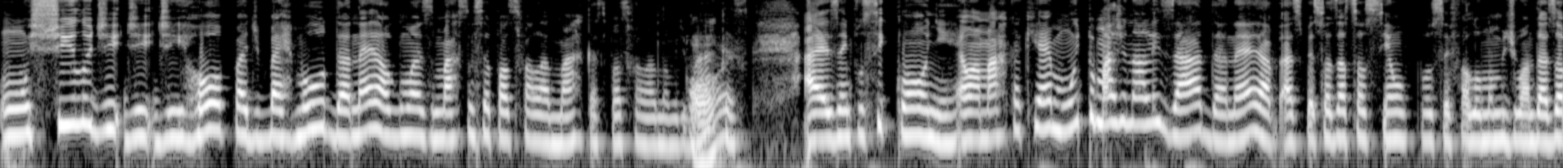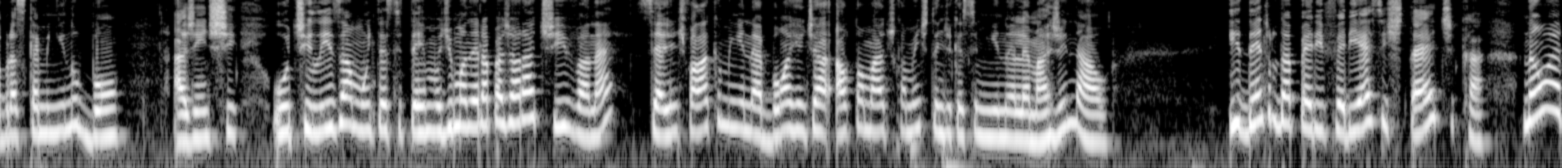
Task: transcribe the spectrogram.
um estilo de, de, de, roupa, de bermuda, né? Algumas marcas, não sei se eu posso falar marcas, posso falar o nome de marcas? A exemplo, Ciclone, é uma marca que é muito marginalizada, né? As pessoas associam, você falou o nome de uma das obras, que é Menino Bom. A gente utiliza muito esse termo de maneira pejorativa, né? Se a gente falar que o menino é bom, a gente automaticamente entende que esse menino ele é marginal. E dentro da periferia, essa estética não é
